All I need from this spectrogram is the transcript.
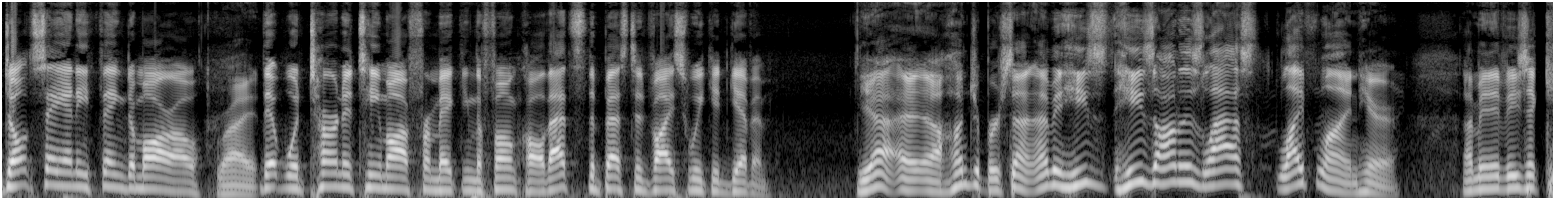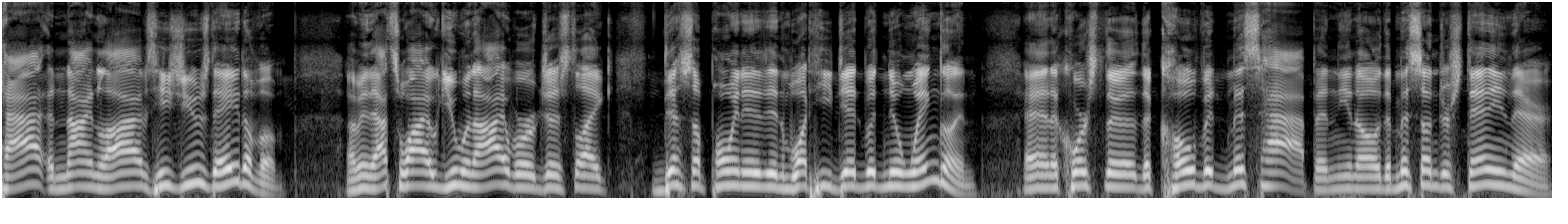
Don't say anything tomorrow Right. that would turn a team off from making the phone call. That's the best advice we could give him. Yeah, hundred percent. I mean, he's he's on his last lifeline here. I mean, if he's a cat and nine lives, he's used eight of them. I mean, that's why you and I were just like disappointed in what he did with New England, and of course the the COVID mishap and you know the misunderstanding there,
